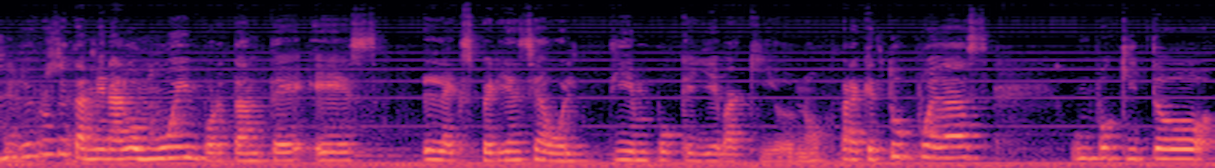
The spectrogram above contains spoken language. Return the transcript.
Yo creo que también algo muy importante es la experiencia o el tiempo que lleva aquí, ¿no? Para que tú puedas un poquito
